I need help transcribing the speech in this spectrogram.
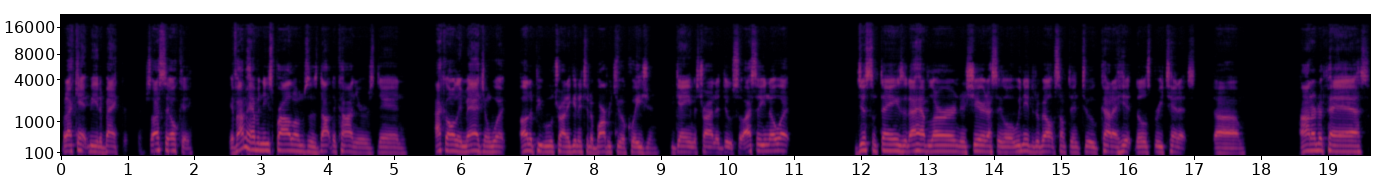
but I can't be the banker. So I said, okay, if I'm having these problems as Dr. Conyers, then I can only imagine what other people who are trying to get into the barbecue equation, the game is trying to do. So I said, you know what? Just some things that I have learned and shared. I said, well, we need to develop something to kind of hit those three tenets. Um, honor the past,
